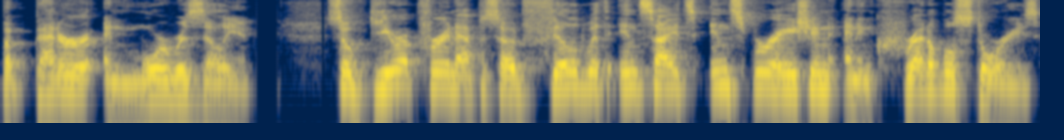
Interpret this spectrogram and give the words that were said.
but better and more resilient. So gear up for an episode filled with insights, inspiration, and incredible stories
